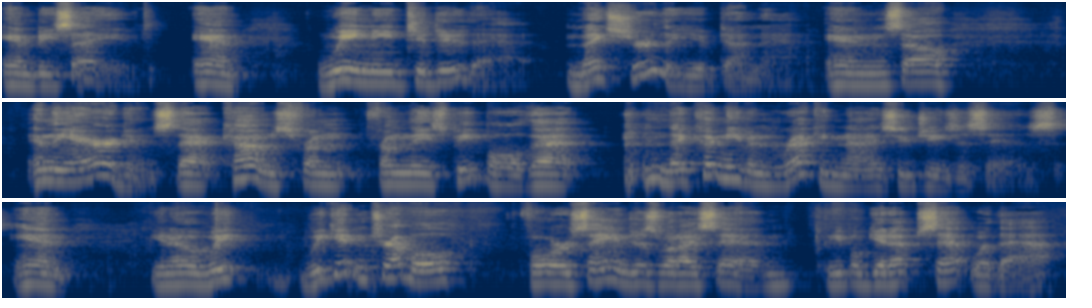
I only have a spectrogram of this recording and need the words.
and be saved. And we need to do that. Make sure that you've done that. And so and the arrogance that comes from from these people that they couldn't even recognize who Jesus is. And you know, we we get in trouble for saying just what I said. People get upset with that,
